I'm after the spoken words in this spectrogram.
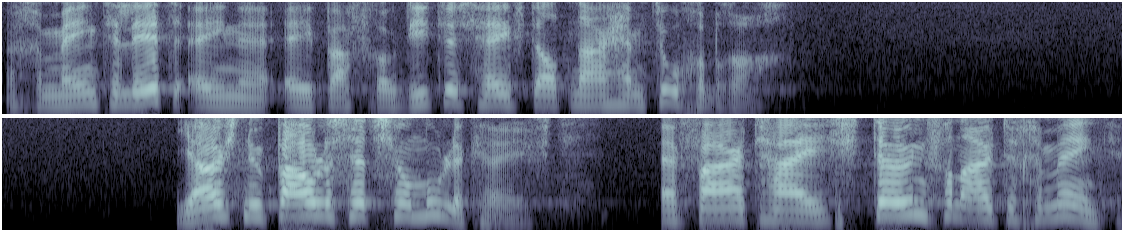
Een gemeentelid, een Epaphroditus, heeft dat naar hem toegebracht. Juist nu Paulus het zo moeilijk heeft, ervaart hij steun vanuit de gemeente.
